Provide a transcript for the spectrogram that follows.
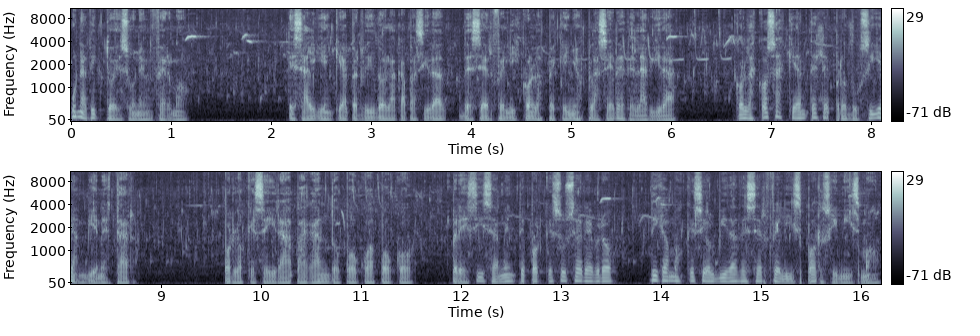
Un adicto es un enfermo. Es alguien que ha perdido la capacidad de ser feliz con los pequeños placeres de la vida, con las cosas que antes le producían bienestar, por lo que se irá apagando poco a poco, precisamente porque su cerebro, digamos que se olvida de ser feliz por sí mismo.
